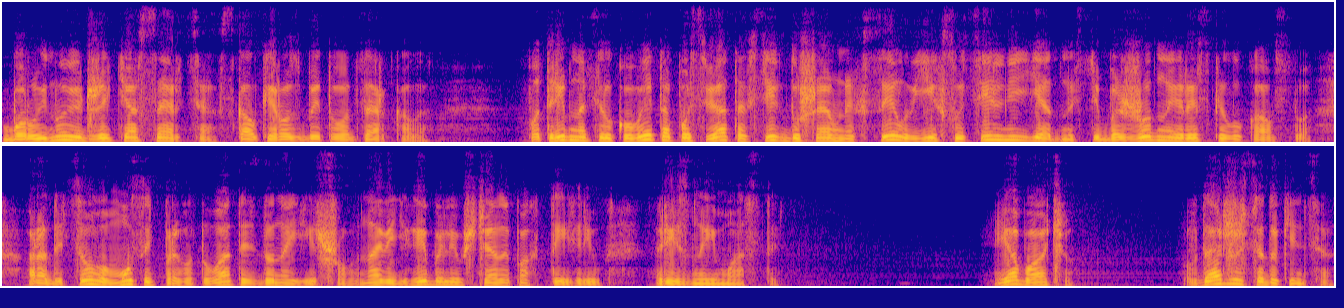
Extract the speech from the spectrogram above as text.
бо руйнують життя серця, скалки розбитого дзеркала. Потрібна цілковита посвята всіх душевних сил в їх суцільній єдності, без жодної риски лукавства. Ради цього мусить приготуватись до найгіршого, навіть гибелі в щелепах тигрів різної масти. Я бачу. Вдержишся до кінця.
